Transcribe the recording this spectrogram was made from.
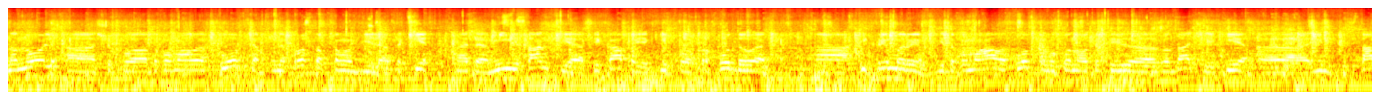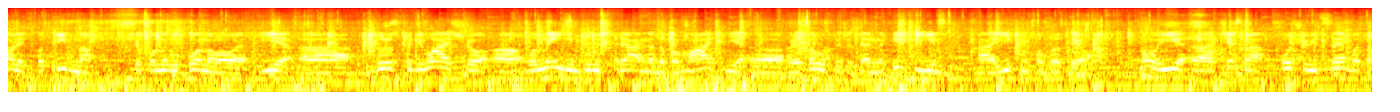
на ноль, щоб допомагали хлопцям, не просто автомобілі, а такі знаєте, міні-танки, пікапи, які проходили і Крим і Рим, і допомагали хлопцям виконувати ті е, задачі, які е, їм ставлять потрібно, щоб вони виконували. І е, дуже сподіваюся, що вони їм будуть реально допомагати і врятовувати життя не тільки їм, а їхнім побратимам. Ну і е, чесно, хочу від себе та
